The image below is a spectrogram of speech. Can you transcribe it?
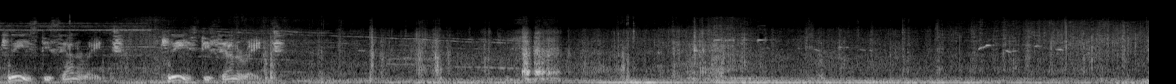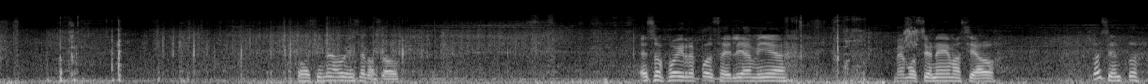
Please decelerate. Please decelerate. Como si nada hubiese pasado. Eso fue irresponsabilidad mía. Me emocioné demasiado. Lo siento.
